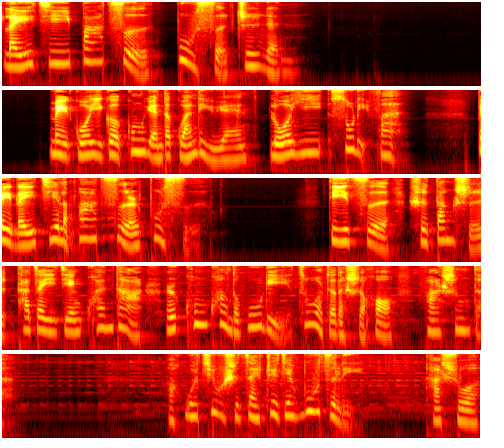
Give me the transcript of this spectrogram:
雷击八次不死之人。美国一个公园的管理员罗伊·苏里范。被雷击了八次而不死。第一次是当时他在一间宽大而空旷的屋里坐着的时候发生的。啊，我就是在这间屋子里，他说，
